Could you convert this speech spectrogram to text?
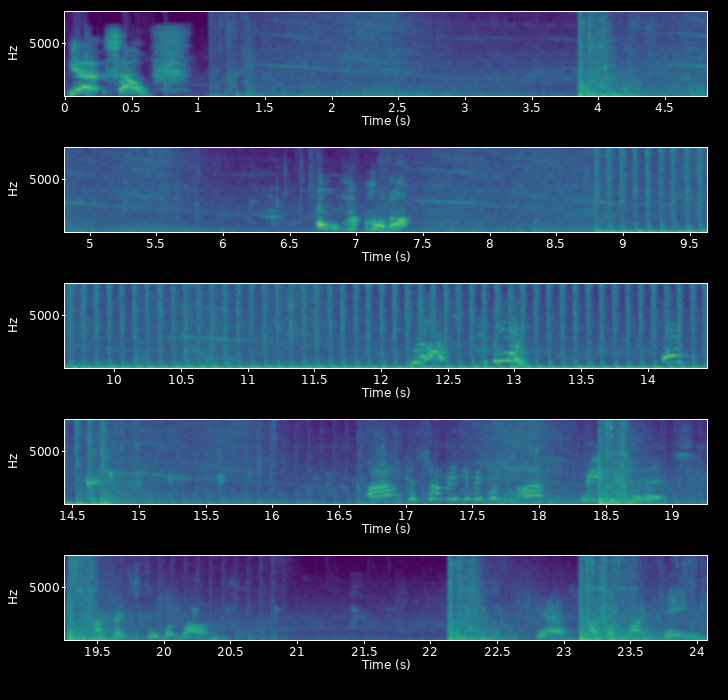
Yeah, south. Oh, hold up. Um, can somebody give me some um, medium bullets? I basically got none. Yes, I got 19.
